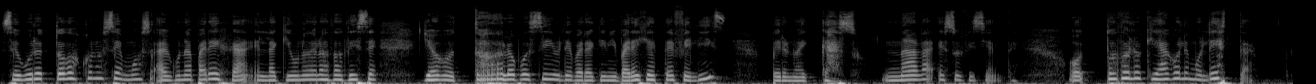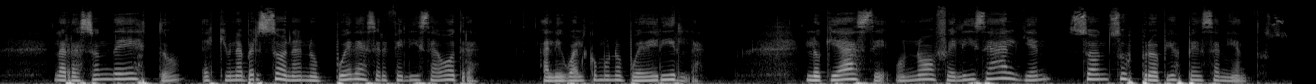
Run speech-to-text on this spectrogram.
Seguro todos conocemos a alguna pareja en la que uno de los dos dice yo hago todo lo posible para que mi pareja esté feliz, pero no hay caso, nada es suficiente. O todo lo que hago le molesta, la razón de esto es que una persona no puede hacer feliz a otra, al igual como no puede herirla. Lo que hace o no feliz a alguien son sus propios pensamientos.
